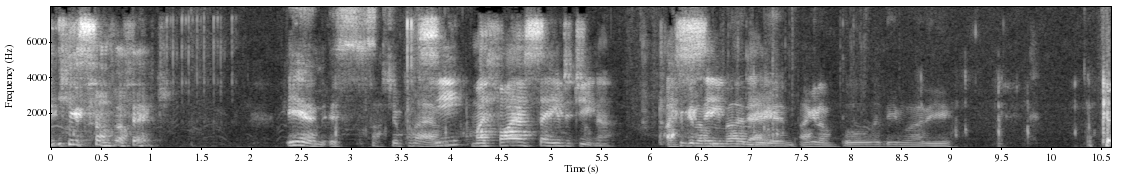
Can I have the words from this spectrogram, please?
you son of a bitch. Ian is such a player. See, my fire saved Gina. I I'm gonna saved the murder you. Ian. I'm gonna bloody murder you. C-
